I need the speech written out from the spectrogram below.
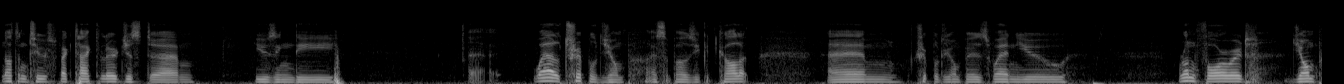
Nothing too spectacular, just um, using the uh, well, triple jump, I suppose you could call it. Um, triple jump is when you run forward, jump,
